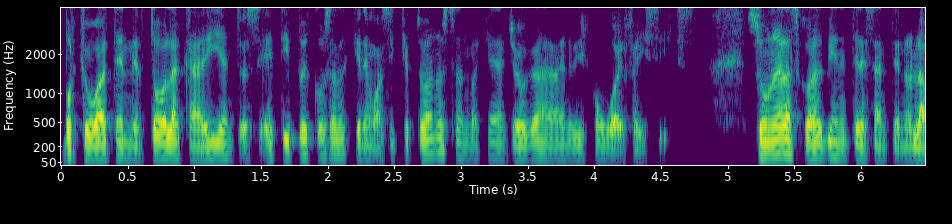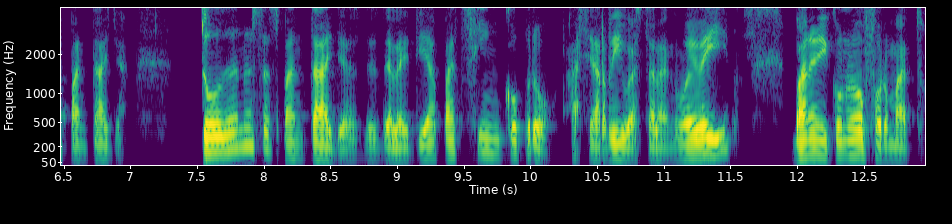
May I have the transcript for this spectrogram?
porque voy a tener toda la cadilla, entonces ese tipo de cosas las queremos. Así que todas nuestras máquinas yoga van a venir con Wi-Fi 6. Son una de las cosas bien interesantes, ¿no? La pantalla. Todas nuestras pantallas, desde la IdeaPad 5 Pro hacia arriba hasta la 9i, van a venir con un nuevo formato,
